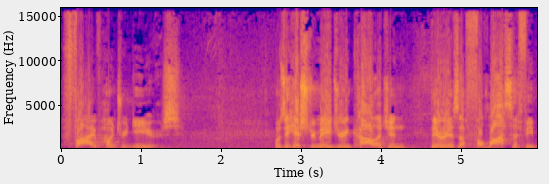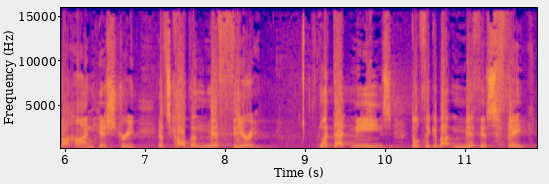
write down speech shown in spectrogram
500 years. I was a history major in college, and there is a philosophy behind history that's called the myth theory. What that means, don't think about myth as fake.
